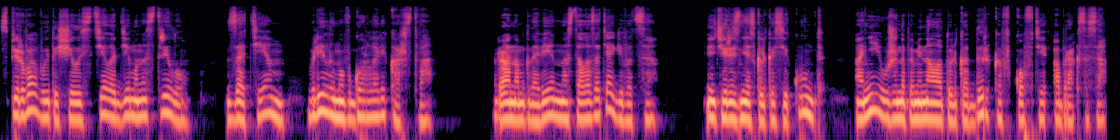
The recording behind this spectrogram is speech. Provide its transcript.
Сперва вытащил из тела демона стрелу, затем влил ему в горло лекарство. Рана мгновенно стала затягиваться, и через несколько секунд о ней уже напоминала только дырка в кофте Абраксоса.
